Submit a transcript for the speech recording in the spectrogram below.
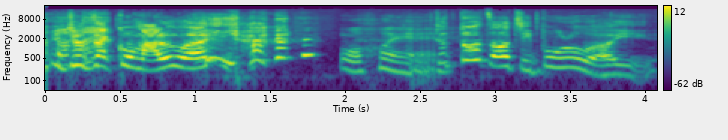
路，你就在过马路而已啊。我会、欸，就多走几步路而已。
